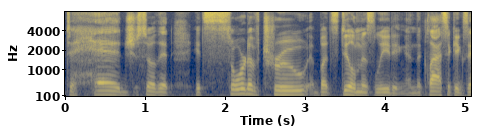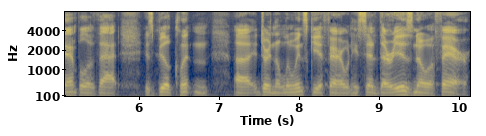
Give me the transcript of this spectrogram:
to hedge so that it's sort of true but still misleading. And the classic example of that is Bill Clinton uh, during the Lewinsky affair when he said there is no affair.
